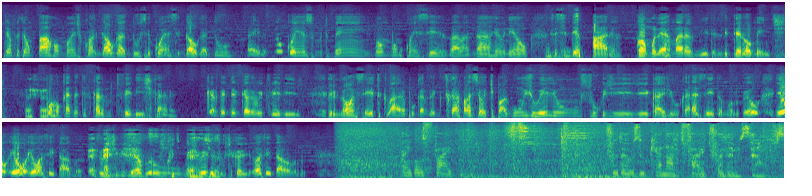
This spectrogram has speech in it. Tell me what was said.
quero fazer um par romântico com a Gal Gadot. Você conhece Gal Gadot? Aí ele, não conheço muito bem. Vamos, vamos conhecer. Vai lá na reunião. Você se depara com a Mulher Maravilha, literalmente. Porra, o cara deve ter ficado muito feliz, cara. O cara deve ter ficado muito feliz. Ele, não aceito, claro. Pô, o cara, esse cara fala assim, ó, te pago um joelho e um suco de, de caju. O cara aceita, mano. Eu, eu, eu, eu aceitava. Eu tive por um, um joelho e um suco de caju. Eu aceitava, mano. I will fight for those who cannot fight for themselves.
